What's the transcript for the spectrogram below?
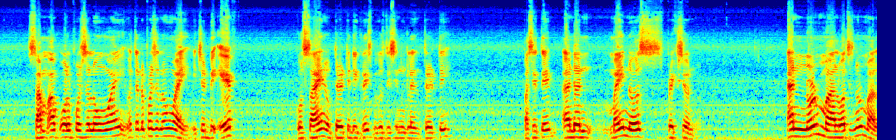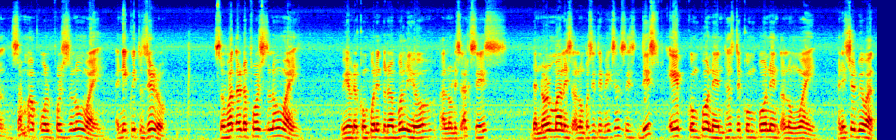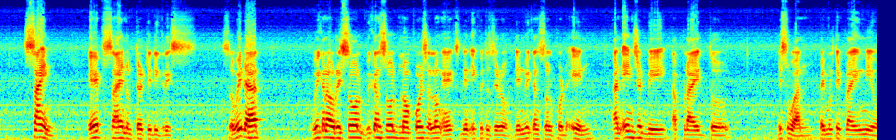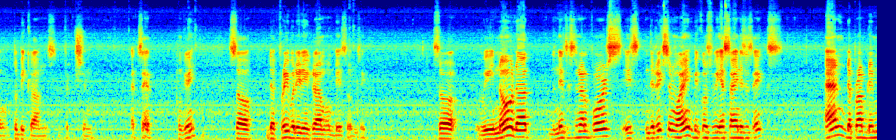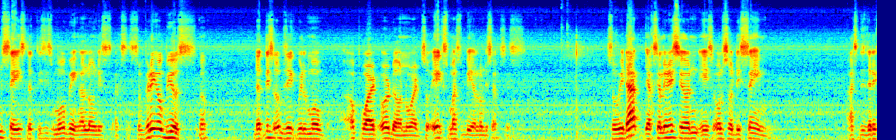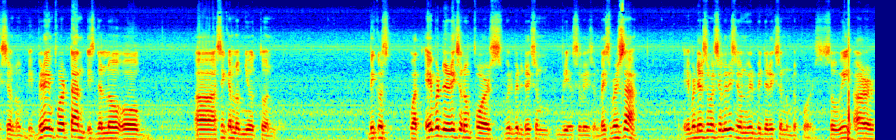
sum up all forces along y what are the forces along y? It should be f cosine of 30 degrees because this is inclined 30 positive and then minus friction. And normal what is normal? Sum up all forces along y and equal to zero. So what are the forces along y we have the component of w along this axis the normal is along positive x-axis this f component has the component along y and it should be what sine f sine of 30 degrees so with that we can now resolve, we can solve now force along x, then equal to 0. Then we can solve for the n, and n should be applied to this one by multiplying mu to becomes friction. That's it. Okay? So, the free body diagram of this object. So, we know that the net external force is in the direction y because we assign this as x. And the problem says that this is moving along this axis. So, very obvious no? that this object will move upward or downward. So, x must be along this axis. So with that, the acceleration is also the same as the direction of the. Very important is the law of uh, second law of Newton. Because whatever direction of force will be the direction of the acceleration. Vice versa. Of acceleration will be direction of the force. So we are,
